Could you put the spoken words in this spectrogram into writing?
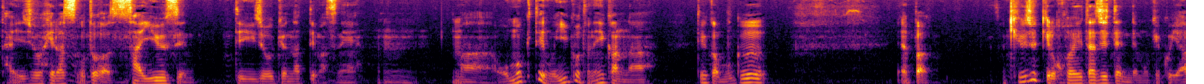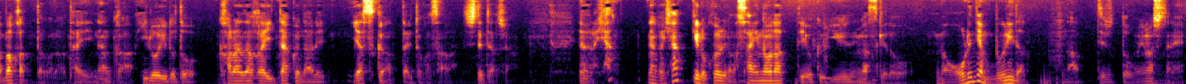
体重を減らすことが最優先っていう状況になってますね。うん。まあ重くてもいいことねえかな。っていうか僕やっぱ90キロ超えた時点でも結構やばかったからなんかいろいろと体が痛くなりやすくなったりとかさしてたじゃん。だから100なんか100キロ超えるのが才能だってよく言いますけど、まあ、俺には無理だなってちょっと思いましたね。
